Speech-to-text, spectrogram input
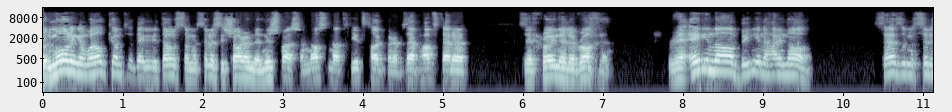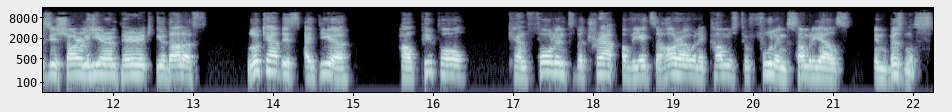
Good morning and welcome to the Daily Dose. I'm Mesilas Yesharim, the Nishmash, and Nosnat Yitzchak, Bereb Zeb Hafstadter, Zechroine Levroche. Re'eina binyan hayna. Says the Mesilas Yesharim here in Perek Yudalef. Look at this idea, how people can fall into the trap of the Yetzer Hara when it comes to fooling somebody else in business.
